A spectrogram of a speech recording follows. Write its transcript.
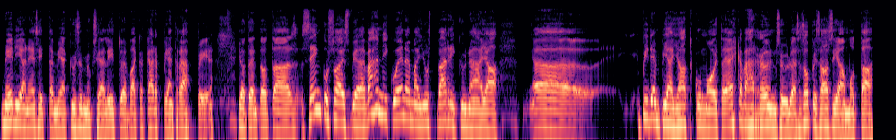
median esittämiä kysymyksiä liittyen vaikka kärppien trappiin. Joten tota, sen kun saisi vielä vähän niin kuin enemmän just värikynää ja ää, pidempiä jatkumoita ja ehkä vähän rönsyilyä, se sopisi asiaan, mutta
